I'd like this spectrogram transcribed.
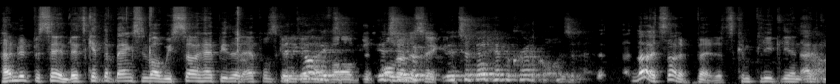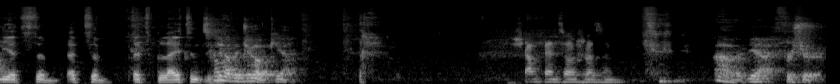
Hundred percent. Let's get the banks involved. We're so happy that Apple's going to get no, involved. But hold on a second. It's a bit hypocritical, isn't it? No, it's not a bit. It's completely and utterly. No. It's a. It's a. It's blatant. It's kind of a joke, yeah. Champagne socialism. oh yeah, for sure.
